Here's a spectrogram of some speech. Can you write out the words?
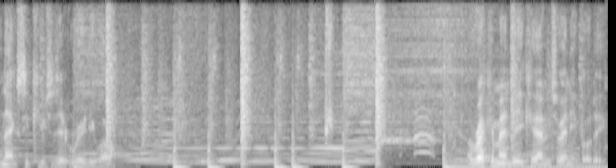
and executed it really well. I recommend EKM to anybody.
